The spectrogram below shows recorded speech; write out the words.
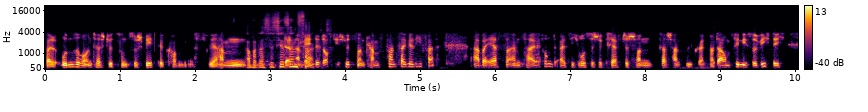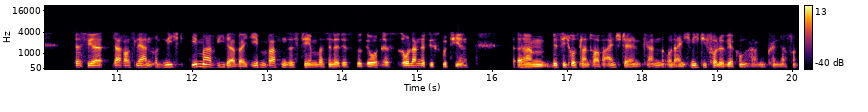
weil unsere Unterstützung zu spät gekommen ist. Wir haben aber das ist jetzt dann am Fakt. Ende doch die Schützen- und Kampfpanzer geliefert, aber erst zu einem Zeitpunkt, als sich russische Kräfte schon verschanzen können. Und darum finde ich es so wichtig, dass wir daraus lernen und nicht immer wieder bei jedem Waffensystem, was in der Diskussion ist, so lange diskutieren, ähm, bis sich Russland darauf einstellen kann und eigentlich nicht die volle Wirkung haben können davon.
